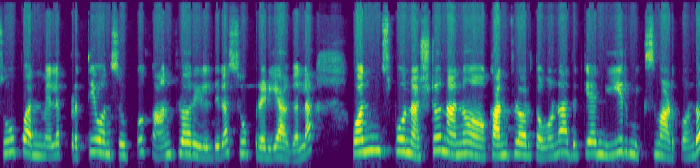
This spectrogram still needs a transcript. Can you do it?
ಸೂಪ್ ಅಂದ್ಮೇಲೆ ಪ್ರತಿ ಒಂದು ಸೂಪು ಕಾರ್ನ್ಫ್ಲೋರ್ ಇಲ್ದಿರ ಸೂಪ್ ರೆಡಿ ಆಗಲ್ಲ. ಒಂದು ಸ್ಪೂನ್ ಅಷ್ಟು ನಾನು ಕಾರ್ನ್ಫ್ಲೋರ್ ತಗೊಂಡು ಅದಕ್ಕೆ ನೀರು ಮಿಕ್ಸ್ ಮಾಡ್ಕೊಂಡು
